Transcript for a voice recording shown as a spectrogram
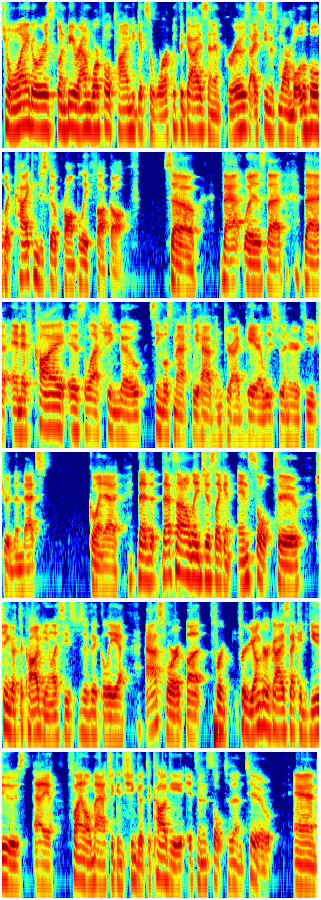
joined or is going to be around more full time, he gets to work with the guys and improves. I see him as more moldable, but Kai can just go promptly fuck off. So that was that that and if Kai is the last Shingo singles match we have in Drag Gate, at least for the near future, then that's going to that that's not only just like an insult to Shingo Takagi unless he specifically asked for it, but for for younger guys that could use a final match against Shingo Takagi, it's an insult to them too. And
